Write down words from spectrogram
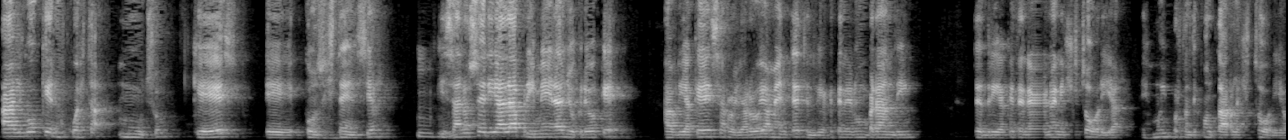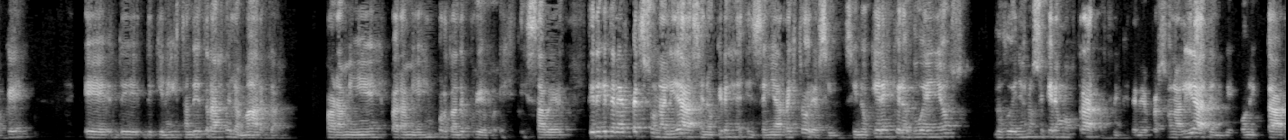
algo que nos cuesta mucho, que es eh, consistencia. Quizá no sería la primera, yo creo que habría que desarrollar, obviamente, tendría que tener un branding, tendría que tener una historia. Es muy importante contar la historia, ¿ok? Eh, de, de, quienes están detrás de la marca. Para mí es, para mí es importante porque es, saber, tiene que tener personalidad si no quieres enseñar la historia, si, si no quieres que los dueños, los dueños no se quieren mostrar, pues tienes que tener personalidad, tienes que conectar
